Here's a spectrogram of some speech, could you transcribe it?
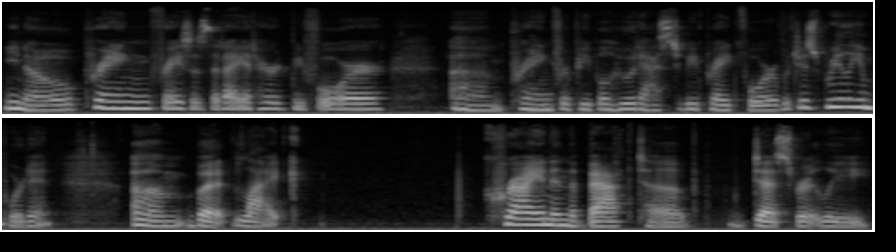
you know, praying phrases that I had heard before, um, praying for people who had asked to be prayed for, which is really important. Um, but like crying in the bathtub, desperately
